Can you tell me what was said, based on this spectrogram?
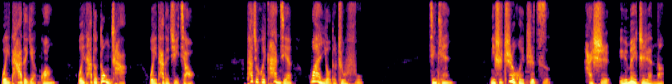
为他的眼光，为他的洞察，为他的聚焦，他就会看见万有的祝福。今天，你是智慧之子，还是愚昧之人呢？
